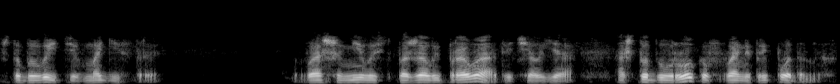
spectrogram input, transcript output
чтобы выйти в магистры. «Ваша милость, пожалуй, права», — отвечал я. «А что до уроков, вами преподанных,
